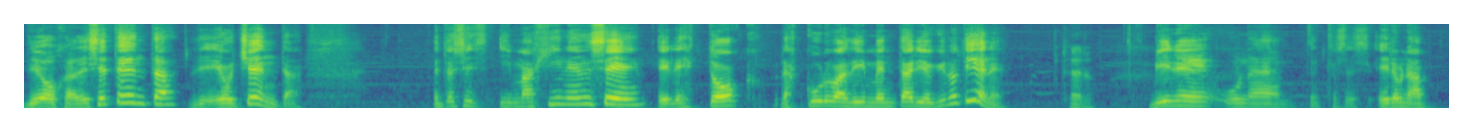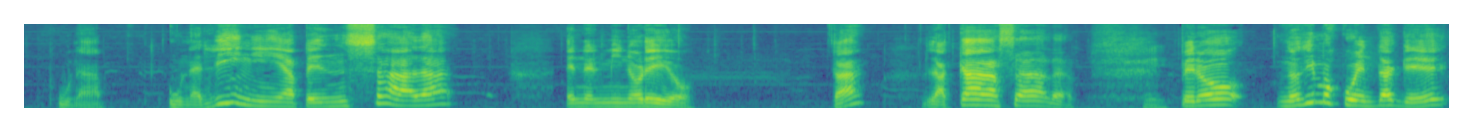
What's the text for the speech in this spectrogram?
de hoja de 70, de 80. Entonces, imagínense el stock, las curvas de inventario que uno tiene. Claro. Viene una, entonces, era una, una, una línea pensada en el minoreo. ¿Está? La casa, la- Sí. pero nos dimos cuenta que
